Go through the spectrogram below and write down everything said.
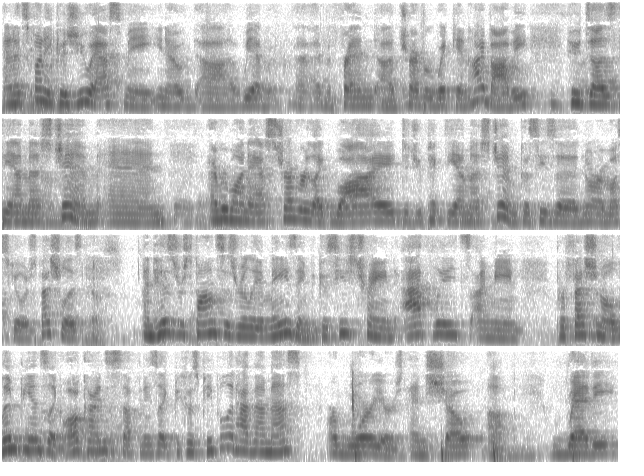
Not And it's funny because you asked me, you know, uh, we have, uh, I have a friend, uh, Trevor Wicken, hi Bobby, who does the MS gym. And everyone asked Trevor, like, why did you pick the MS gym? Because he's a neuromuscular specialist. yes, And his response is really amazing because he's trained athletes, I mean, professional Olympians, like all kinds of stuff. And he's like, because people that have MS are warriors and show up ready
